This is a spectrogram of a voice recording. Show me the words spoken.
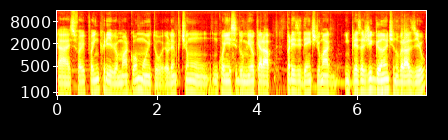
Ah, isso foi, foi incrível, marcou muito. Eu lembro que tinha um, um conhecido meu que era presidente de uma empresa gigante no Brasil.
